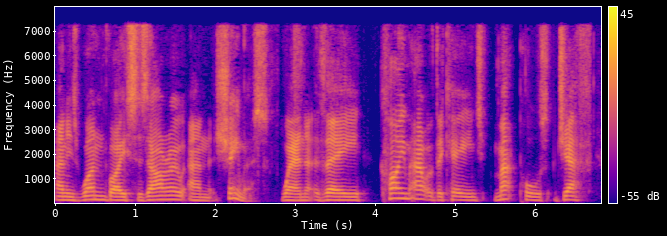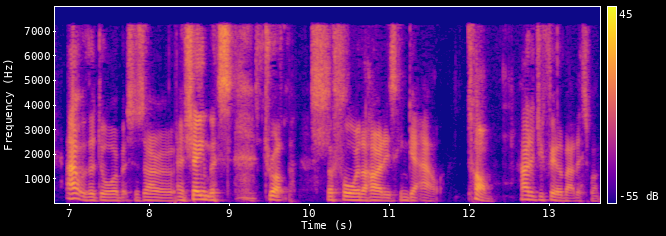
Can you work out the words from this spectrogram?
and is won by Cesaro and Sheamus. When they climb out of the cage, Matt pulls Jeff out of the door, but Cesaro and Sheamus drop before the Hardys can get out. Tom, how did you feel about this one?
